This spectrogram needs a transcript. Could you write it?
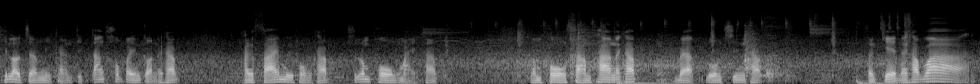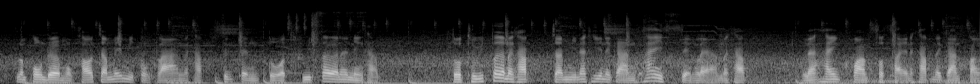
ที่เราจะมีการติดตั้งเข้าไปกันก่อนนะครับ ทางซ้ายมือผมครับชุดลำโพงใหม่ครับลำโพง 3 ทางนะครับ แบบรวมชิ้นครับ สังเกตนะครับว่าลำโพงเดิมของเขาจะไม่มีตรงกลางนะครับ ซึ่งเป็นตัว Twitter นั่นเองครับ ตัว Twitter นะครับจะมีหน้าที่ในการให้เสียงแหลมนะครับ และให้ความสดใสนะครับในการฟัง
